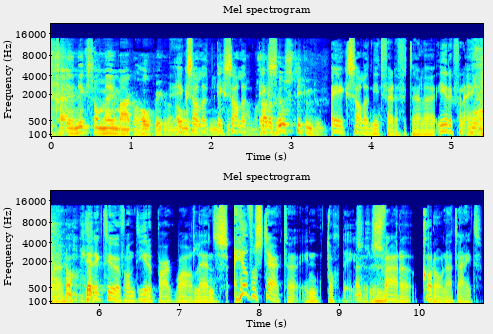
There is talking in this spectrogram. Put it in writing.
ga je niks van meemaken, hoop ik. Ik zal het- ik zal het- gaan. We gaan ik- het heel stiekem doen. Ik zal het niet verder vertellen. Erik van Engelen, directeur van Dierenpark Wildlands. Heel veel sterkte in toch deze zware coronatijd.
